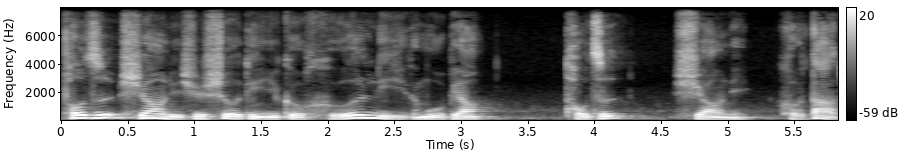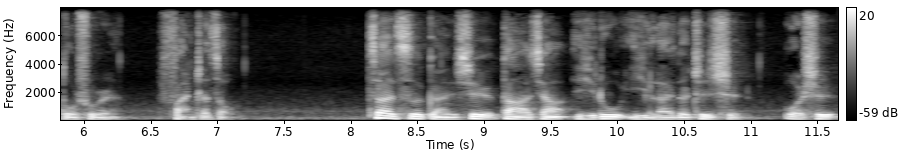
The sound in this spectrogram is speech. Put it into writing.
投资需要你去设定一个合理的目标，投资需要你和大多数人反着走。再次感谢大家一路以来的支持，我是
